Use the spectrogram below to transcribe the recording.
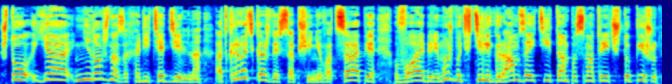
что я не должна заходить отдельно, открывать каждое сообщение в WhatsApp, в Viber, может быть, в Telegram зайти и там посмотреть, что пишут.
